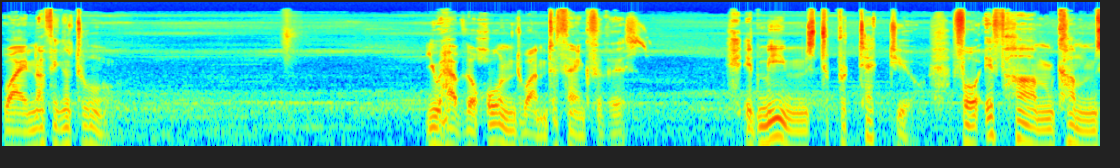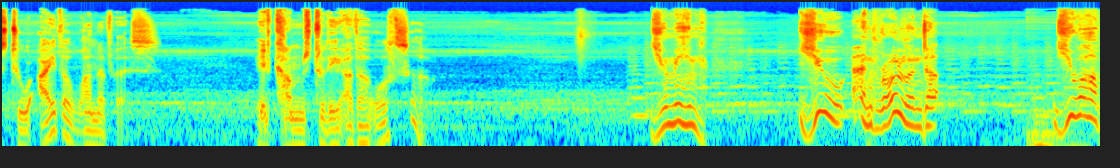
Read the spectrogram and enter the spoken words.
Why, nothing at all. You have the Horned One to thank for this. It means to protect you, for if harm comes to either one of us, it comes to the other also. You mean... You and Roland are... You are...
